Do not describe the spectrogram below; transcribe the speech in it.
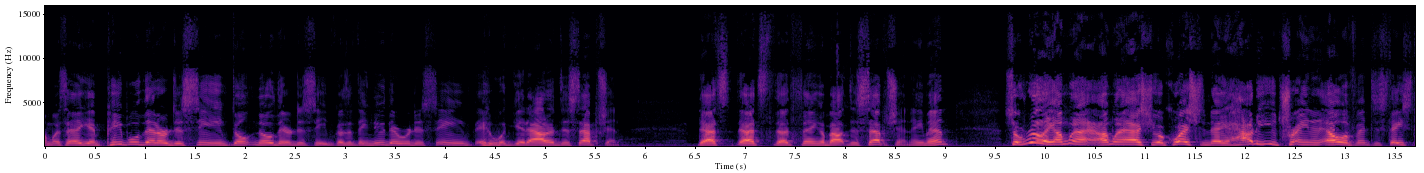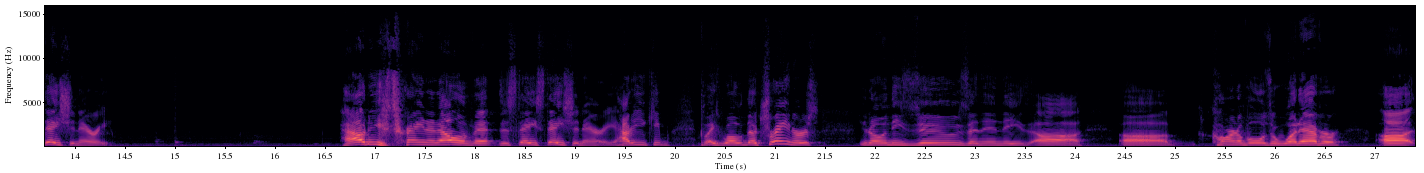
I'm going to say again people that are deceived don't know they're deceived because if they knew they were deceived, they would get out of deception. That's, that's the thing about deception. Amen? So, really, I'm going, to, I'm going to ask you a question today. How do you train an elephant to stay stationary? How do you train an elephant to stay stationary? How do you keep? Well, the trainers, you know, in these zoos and in these uh, uh, carnivals or whatever, uh,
